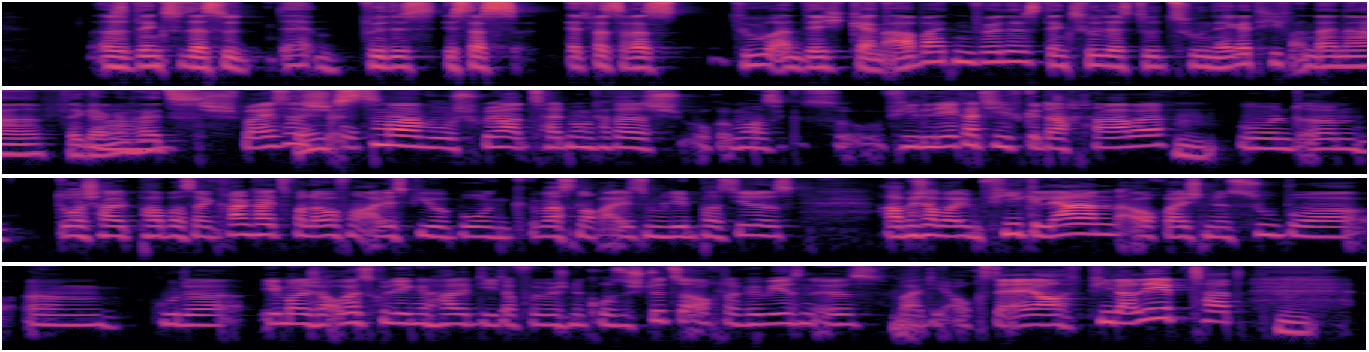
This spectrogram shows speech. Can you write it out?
Also denkst du, dass du äh, würdest, ist das etwas, was du an dich gern arbeiten würdest? Denkst du, dass du zu negativ an deiner Vergangenheit? Ich weiß es auch mal, wo ich früher Zeitpunkt hatte, dass ich auch immer so viel negativ gedacht habe. Hm. Und ähm, durch halt Papa sein Krankheitsverlauf und alles Bibo und was noch alles im Leben passiert ist, habe ich aber eben viel gelernt, auch weil ich eine super ähm, gute ehemalige Arbeitskollegin hatte, die da für mich eine große Stütze auch da gewesen ist, Hm. weil die auch sehr ja, viel erlebt hat,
